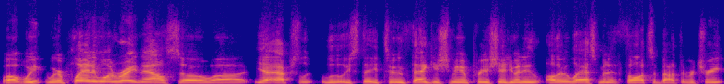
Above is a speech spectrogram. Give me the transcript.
Well, we we're planning one right now, so uh, yeah, absolutely. Stay tuned. Thank you, Shamim. Appreciate you. Any other last minute thoughts about the retreat?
